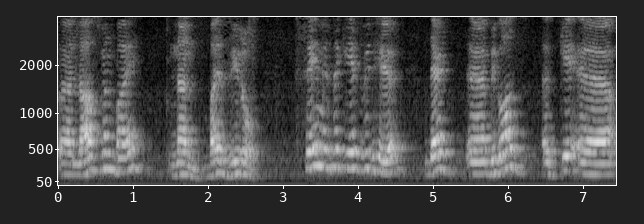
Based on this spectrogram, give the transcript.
uh, last one by none, by 0. Same is the case with here, that uh, because okay, uh,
